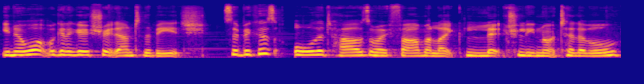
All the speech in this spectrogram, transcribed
You know what? We're going to go straight down to the beach. So because all the tiles on my farm are like literally not tillable,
